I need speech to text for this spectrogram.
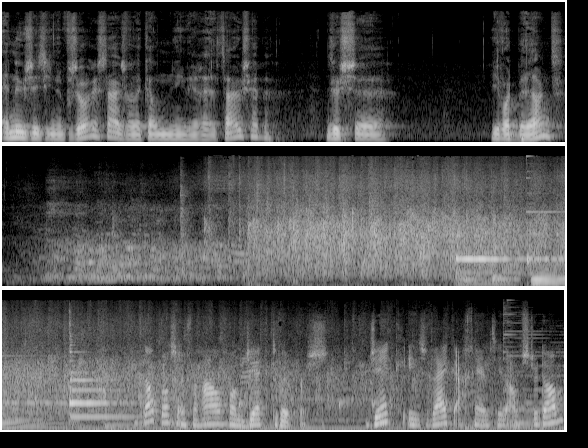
en nu zit hij in een verzorgingsthuis, want ik kan hem niet meer thuis hebben. Dus je wordt bedankt. Dat was een verhaal van Jack Druppers. Jack is wijkagent in Amsterdam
